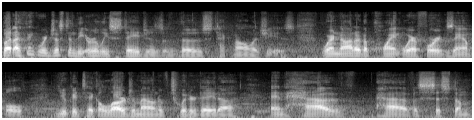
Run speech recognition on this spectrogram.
But I think we're just in the early stages of those technologies. We're not at a point where, for example, you could take a large amount of Twitter data and have, have a system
